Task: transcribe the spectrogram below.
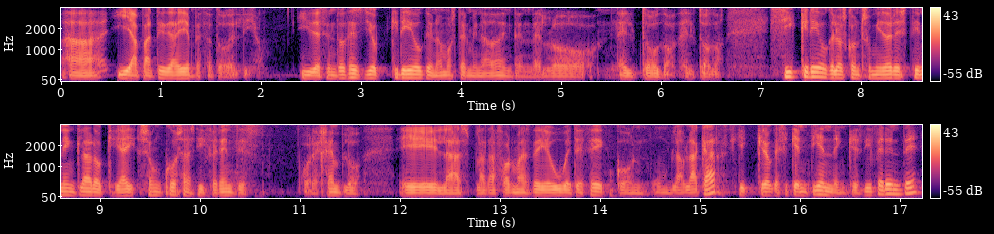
ah, y a partir de ahí empezó todo el lío. Y desde entonces yo creo que no hemos terminado de entenderlo del todo, del todo. Sí creo que los consumidores tienen claro que hay, son cosas diferentes. Por ejemplo, eh, las plataformas de VTC con un BlaBlaCar, sí creo que sí que entienden que es diferente,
